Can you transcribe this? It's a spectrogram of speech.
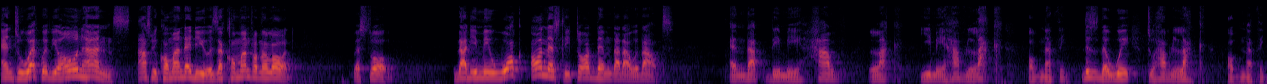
and to work with your own hands as we commanded you is a command from the Lord. Verse 12. That you may walk honestly toward them that are without, and that they may have lack. Ye may have lack of nothing. This is the way to have lack of nothing.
